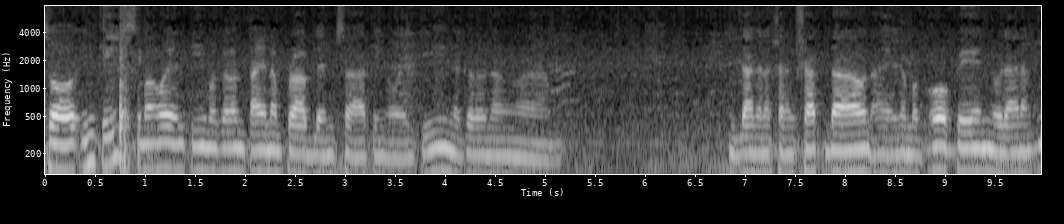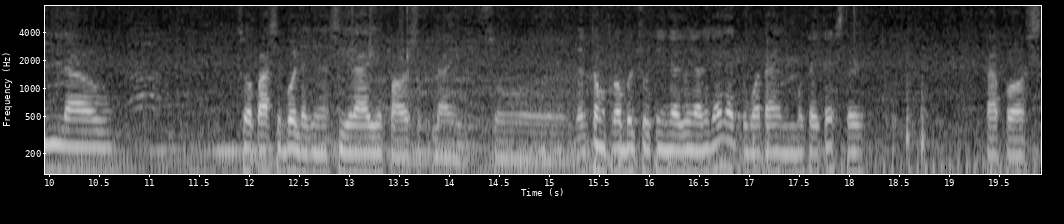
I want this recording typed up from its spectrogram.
So, in case mga OLT, magkaroon tayo ng problem sa ating OLT, nagkaroon ng um, na lang siya ng shutdown, ayaw na mag-open, wala nang ilaw. So, possible na nasira yung power supply. So, ganitong troubleshooting gagawin natin kagad. Kumuha tayo ng multi-tester. Tapos,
